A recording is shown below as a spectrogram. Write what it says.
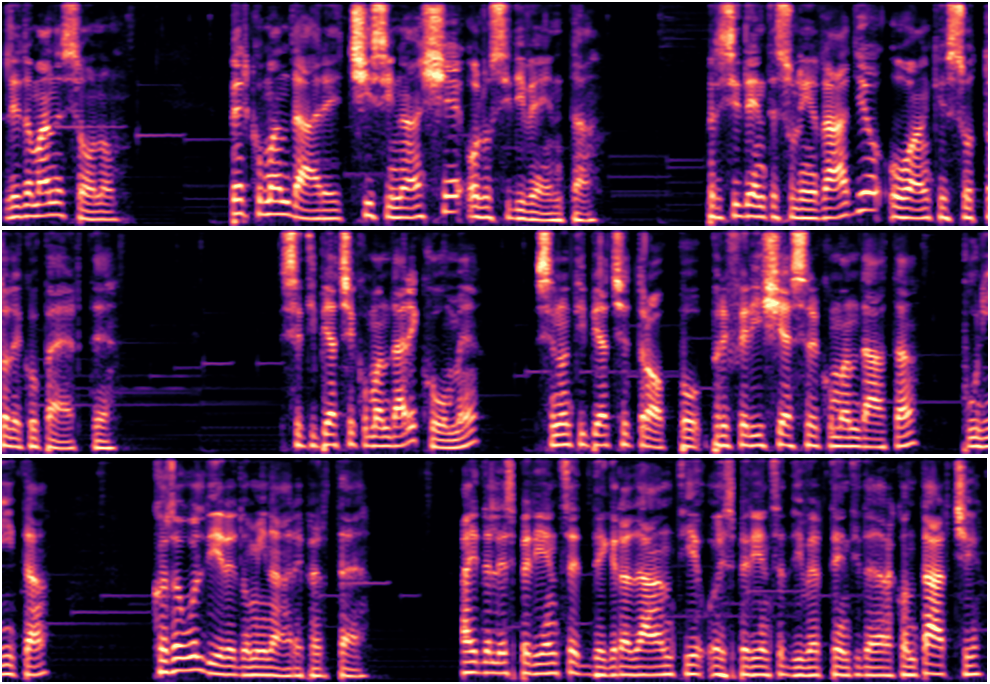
Le domande sono: per comandare ci si nasce o lo si diventa? Presidente solo in radio o anche sotto le coperte? Se ti piace comandare come? Se non ti piace troppo, preferisci essere comandata? Punita? Cosa vuol dire dominare per te? Hai delle esperienze degradanti o esperienze divertenti da raccontarci?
